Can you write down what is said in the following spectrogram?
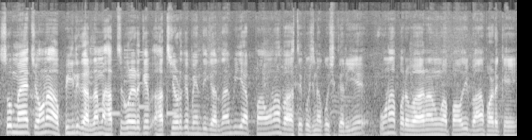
ਸੋ ਮੈਂ ਚਾਹੁੰਦਾ, ਅਪੀਲ ਕਰਦਾ, ਮੈਂ ਹੱਥ ਜੋੜ ਕੇ, ਹੱਥ ਜੋੜ ਕੇ ਬੇਨਤੀ ਕਰਦਾ ਵੀ ਆਪਾਂ ਉਹਨਾਂ ਵਾਸਤੇ ਕੁਝ ਨਾ ਕੁਝ ਕਰੀਏ। ਉਹਨਾਂ ਪਰਿਵਾਰਾਂ ਨੂੰ ਆਪਾਂ ਉਹਦੀ ਬਾਹ ਫੜ ਕੇ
